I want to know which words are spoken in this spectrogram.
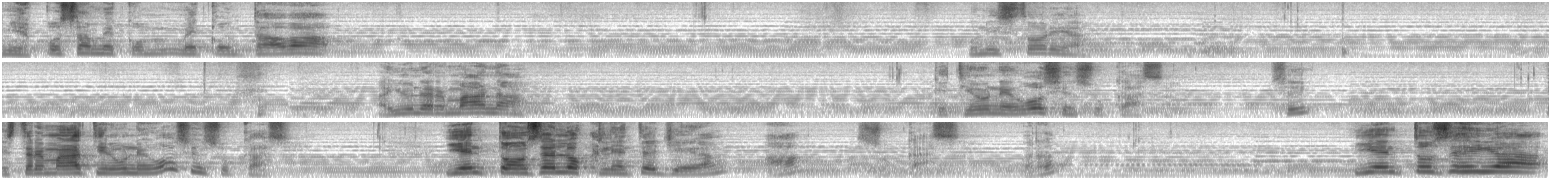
Mi esposa me, me contaba una historia. Hay una hermana que tiene un negocio en su casa. ¿sí? Esta hermana tiene un negocio en su casa. Y entonces los clientes llegan a su casa, ¿verdad? Y entonces ella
